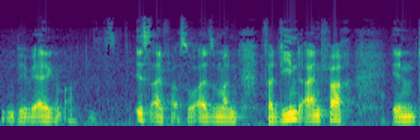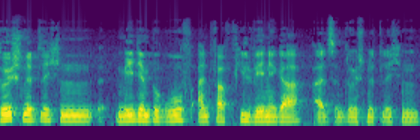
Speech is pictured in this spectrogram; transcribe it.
BWL gemacht. Das ist einfach so. Also man verdient einfach im durchschnittlichen Medienberuf einfach viel weniger als im durchschnittlichen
